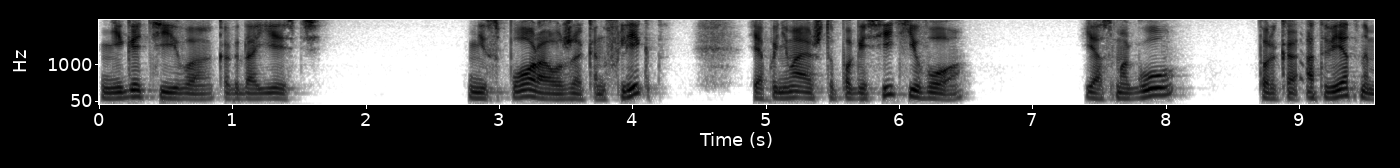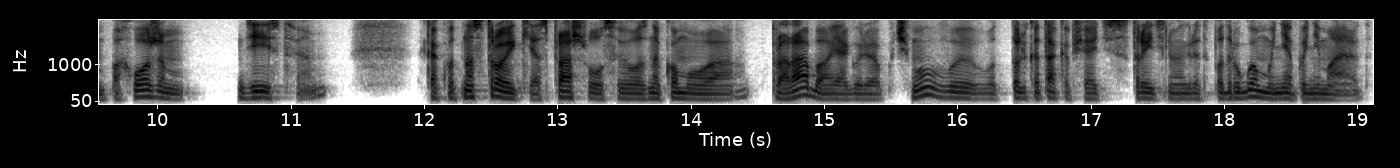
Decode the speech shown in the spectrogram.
негатива, когда есть не спор, а уже конфликт, я понимаю, что погасить его я смогу только ответным, похожим действием. Как вот на стройке я спрашивал своего знакомого прораба, я говорю, а почему вы вот только так общаетесь с строителями? Я говорю, это по-другому не понимают.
